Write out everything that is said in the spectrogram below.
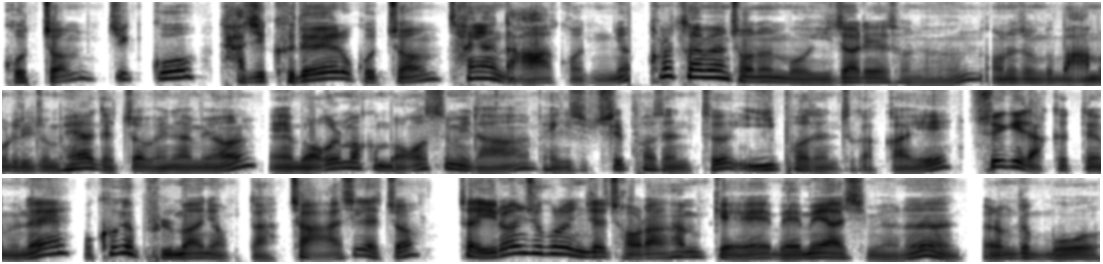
고점 찍고 다시 그대로 고점 상향 나왔거든요. 그렇다면 저는 뭐 이 자리에서는 어느 정도 마무리를 좀 해야겠죠. 왜냐면 예, 먹을 만큼 먹었습니다. 127% 2% 가까이 수익이 났기 때문에 뭐 크게 불만이 없다. 자 아시겠죠? 자 이런 식으로 이제 저랑 함께 매매하시면은 여러분들 뭐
